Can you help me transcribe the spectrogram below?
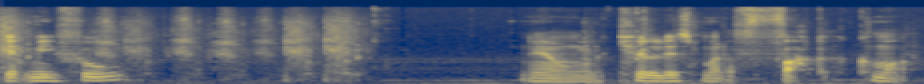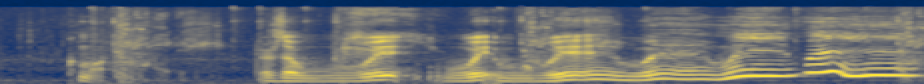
Get me, fool? Now I'm gonna kill this motherfucker. Come on. Come on. There's a wi wi wi wi wi wi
